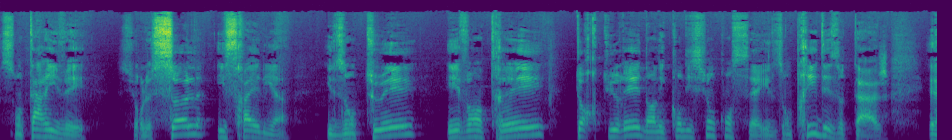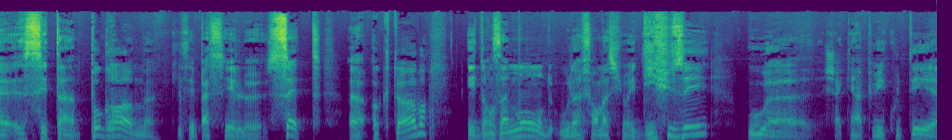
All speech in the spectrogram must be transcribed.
sont arrivés sur le sol israélien. Ils ont tué, éventré, torturés dans les conditions qu'on sait. Ils ont pris des otages. Euh, c'est un pogrom qui s'est passé le 7 euh, octobre. Et dans un monde où l'information est diffusée, où euh, chacun a pu écouter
